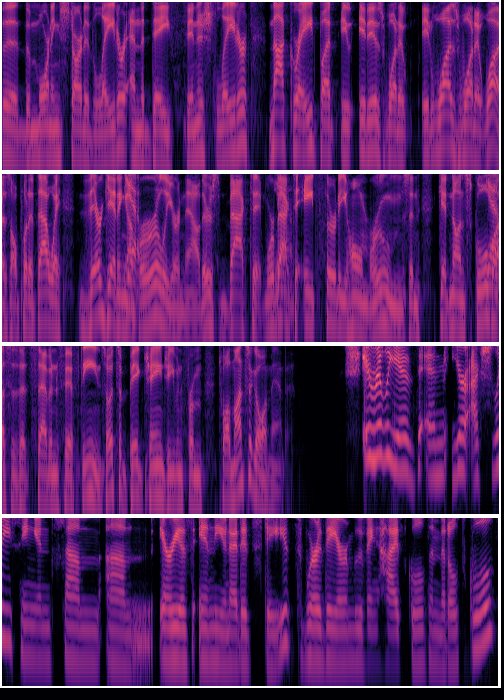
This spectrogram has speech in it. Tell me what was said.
the the morning started later and the day finished later. Not great, but it, it is what it it was what it was. I'll put it that way. They're getting up earlier now. There's back to we're yeah. back to eight thirty home rooms and getting on school buses at seven fifteen. So it's a big change even from twelve months ago, Amanda. It really is. And you're actually seeing in some um, areas in the United States where they are moving high schools and middle schools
